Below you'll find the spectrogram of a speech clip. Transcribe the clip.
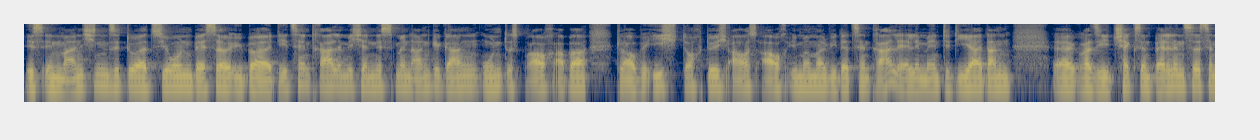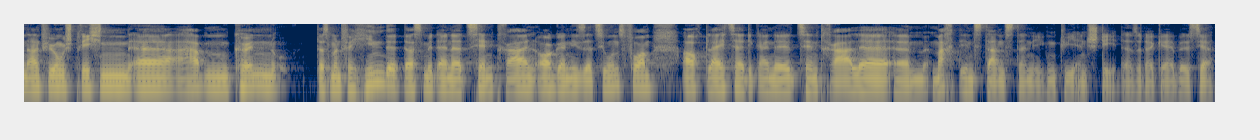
ist in manchen Situationen besser über dezentrale Mechanismen angegangen und es braucht aber, glaube ich, doch durchaus auch immer mal wieder zentrale Elemente, die ja dann äh, quasi Checks and Balances in Anführungsstrichen äh, haben können, dass man verhindert, dass mit einer zentralen Organisationsform auch gleichzeitig eine zentrale ähm, Machtinstanz dann irgendwie entsteht. Also da gäbe es ja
